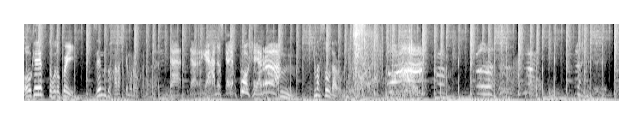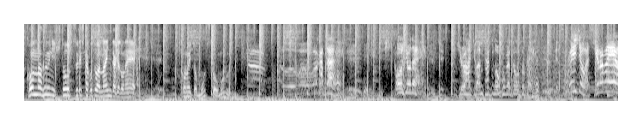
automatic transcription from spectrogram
オーケーす。っとこどっこい。全部話してもらおうかだ誰が話すかよボケ野郎なうん。まあそうだろうね。こんな風に人を吊るしたことはないんだけどね。この糸持つと思う？わ分かった。飛行場だじゅ18番格の子がどうとかそれ以上は知らないよ。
